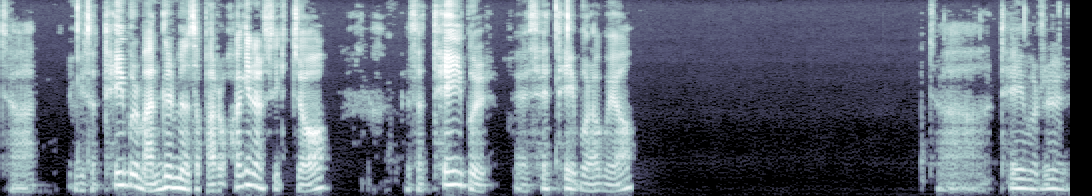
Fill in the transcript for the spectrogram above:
자, 여기서 테이블 만들면서 바로 확인할 수 있죠. 그래서 테이블, 네, 새 테이블 하고요. 자, 테이블을,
